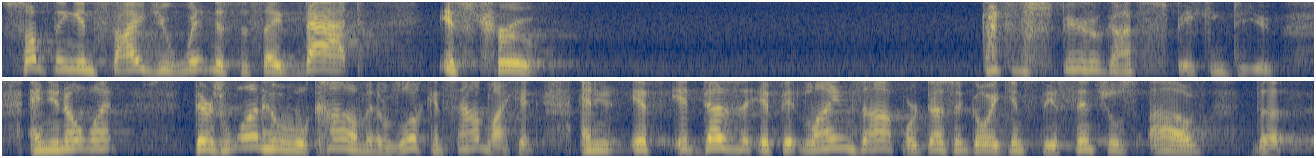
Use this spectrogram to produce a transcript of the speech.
something inside you witness to say, that is true. That's the Spirit of God speaking to you. And you know what? There's one who will come and look and sound like it. And if it does, if it lines up or doesn't go against the essentials of the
